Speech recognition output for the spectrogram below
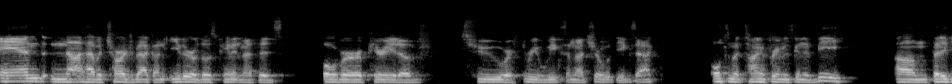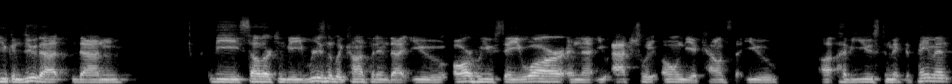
and not have a chargeback on either of those payment methods over a period of two or three weeks, I'm not sure what the exact ultimate time frame is going to be, um, but if you can do that, then the seller can be reasonably confident that you are who you say you are and that you actually own the accounts that you uh, have used to make the payment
